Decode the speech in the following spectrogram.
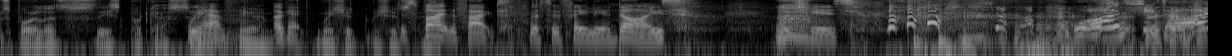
spoilers. These podcasts. so, We have. Yeah, Okay. we should. We should. say Despite the fact that Ofelia dies, which is what she dies.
